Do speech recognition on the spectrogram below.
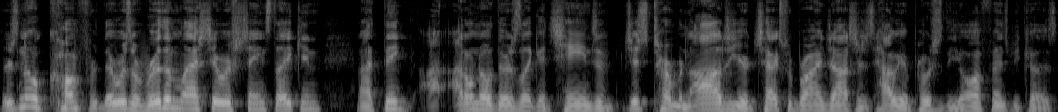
there's no comfort. There was a rhythm last year with Shane Steichen, and I think I, I, don't know if there's like a change of just terminology or checks with Brian Johnson, just how he approaches the offense. Because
